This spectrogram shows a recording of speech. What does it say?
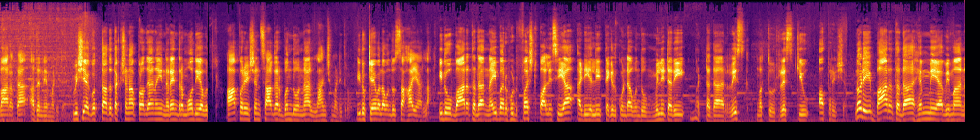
ಭಾರತ ಅದನ್ನೇ ಮಾಡಿದೆ. ವಿಷಯ ಗೊತ್ತಾದ ತಕ್ಷಣ ಪ್ರಧಾನಿ ನರೇಂದ್ರ ಮೋದಿ ಅವರು ಆಪರೇಷನ್ ಸಾಗರ್ ಬಂಧುವನ್ನ ಲಾಂಚ್ ಮಾಡಿದ್ರು. ಇದು ಕೇವಲ ಒಂದು ಸಹಾಯ ಅಲ್ಲ. ಇದು ಭಾರತದ ನೈಬರ್ಹುಡ್ ಫಸ್ಟ್ ಪಾಲಿಸಿಯ ಅಡಿಯಲ್ಲಿ ತೆಗೆದುಕೊಂಡ ಒಂದು ಮಿಲಿಟರಿ ಮಟ್ಟದ ರಿಸ್ಕ್. ಮತ್ತು ರೆಸ್ಕ್ಯೂ ಆಪರೇಷನ್. ನೋಡಿ, ಭಾರತದ ಹೆಮ್ಮೆಯ ವಿಮಾನ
